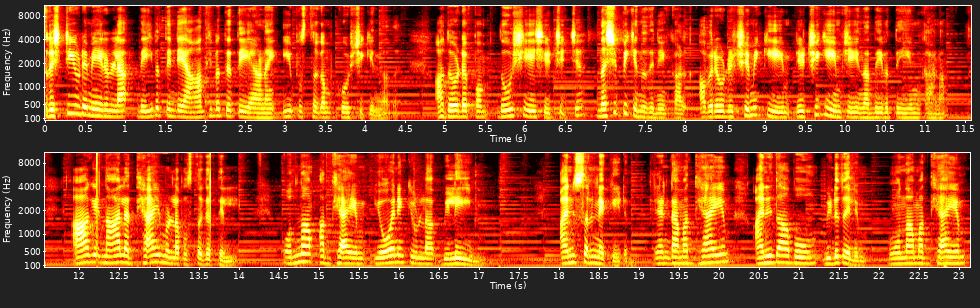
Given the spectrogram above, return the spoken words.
സൃഷ്ടിയുടെ മേലുള്ള ദൈവത്തിന്റെ ആധിപത്യത്തെയാണ് ഈ പുസ്തകം ഘോഷിക്കുന്നത്. അതോടൊപ്പം ദോഷിയെ ശിക്ഷിച്ച് നശിപ്പിക്കുന്നതിനേക്കാൾ അവരോട് ക്ഷമിക്കുകയും രക്ഷിക്കുകയും ചെയ്യുന്ന ദൈവത്തെയും കാണാം. ആകെ നാല് അധ്യായമുള്ള പുസ്തകത്തിൽ ഒന്നാം അധ്യായം യോനയ്ക്കുള്ള വിളിയും അനുസരണക്കേടും രണ്ടാം അധ്യായം അനുതാപവും വിടുതലും മൂന്നാം അധ്യായം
